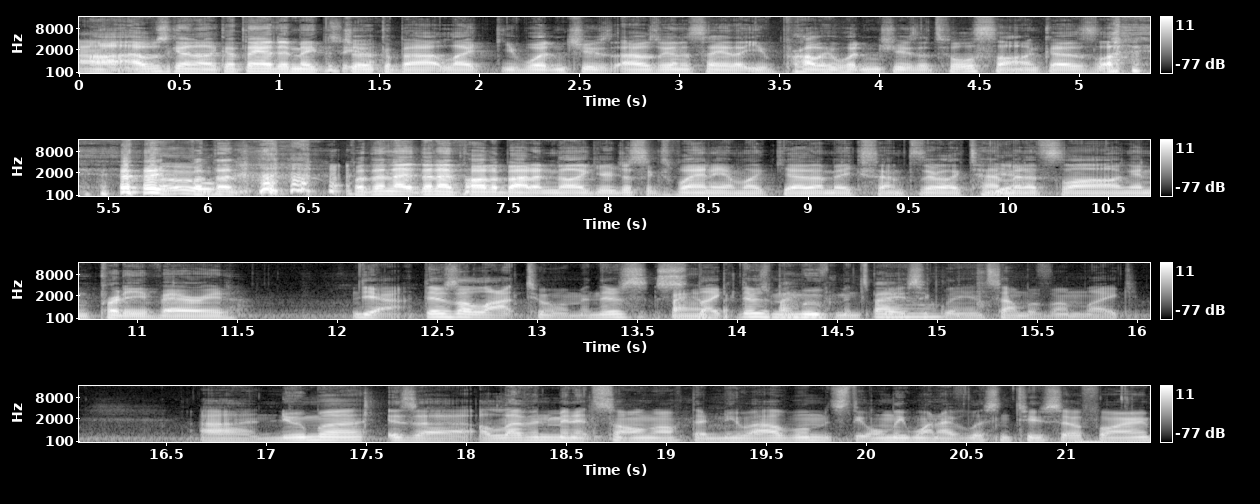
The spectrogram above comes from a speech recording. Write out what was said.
Uh, I Um, was gonna. Good thing I didn't make the so joke yeah. about like you wouldn't choose. I was gonna say that you probably wouldn't choose a Tool song because, like, Oh. but then, but then I then I thought about it and like you're just explaining. I'm like, yeah, that makes sense. They're like ten Yeah. minutes long and pretty varied. Yeah, there's a lot to them, and there's Bam, like there's bam, movements bam. basically in some of them. Like, uh, Numa is a 11 minute song off their new album. It's the only one I've listened to so far,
